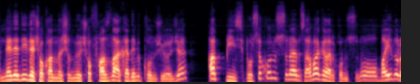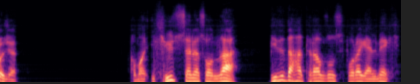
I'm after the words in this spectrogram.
Ne dediği de çok anlaşılmıyor. Çok fazla akademik konuşuyor hoca. At Bein Spor'sa konuşsun abi. Sabah kadar konuşsun. O bayılır hoca. Ama 2-3 sene sonra bir daha Trabzonspor'a gelmek,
